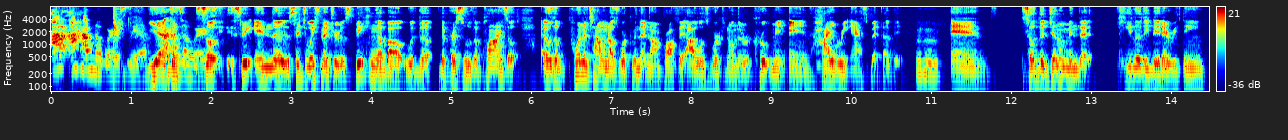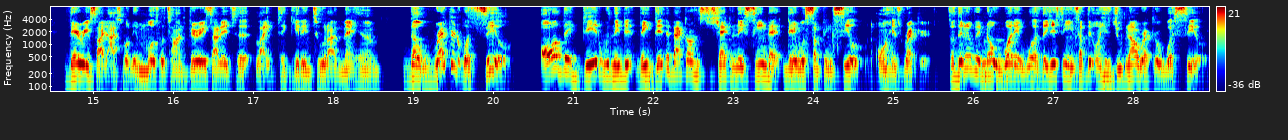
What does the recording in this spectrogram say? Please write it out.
I, I have no words, Leo. Yeah, I have because no words. so speak in the situation that you're speaking about with the the person who's applying. So it was a point of time when I was working with that nonprofit. I was working on the recruitment and hiring aspect of it, Mhm. and so the gentleman that he literally did everything. Very excited. I spoke to him multiple times. Very excited to like to get into it. I met him. The record was sealed. All they did when they did they did the background check and they seen that there was something sealed on his record. So they didn't even know Mhm. what it was. They just seen something on his juvenile record was sealed.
